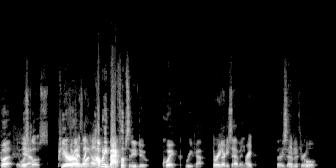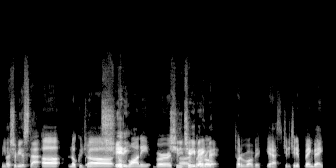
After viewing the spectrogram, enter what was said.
but It was yeah. close. Pereira guys won. like How many backflips did he do? Quick recap. Three. Thirty-seven. Right? Thirty-seven. 83? Cool. He That should be a stat. Uh, Noku, uh, Chitty. Njokuani versus chitty uh, chitty bang Todoro- bang. Todorovic. Yes, Chitty Chitty Bang Bang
